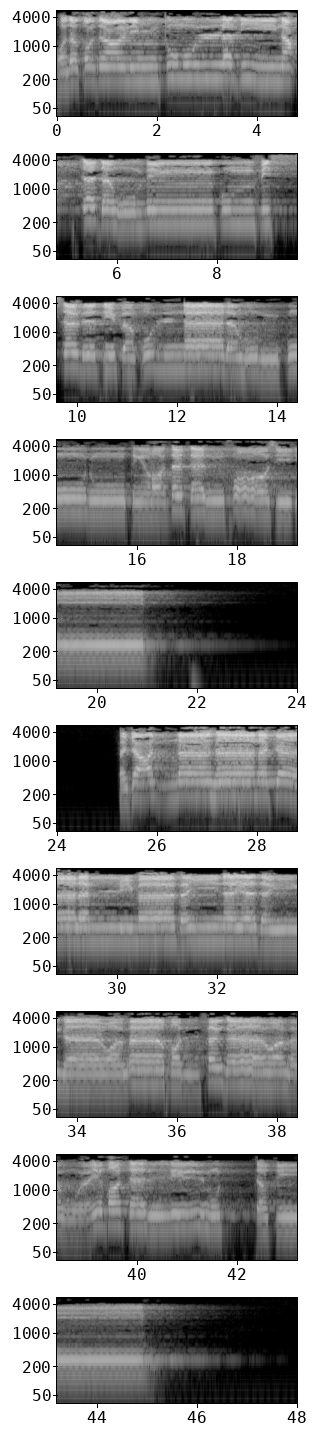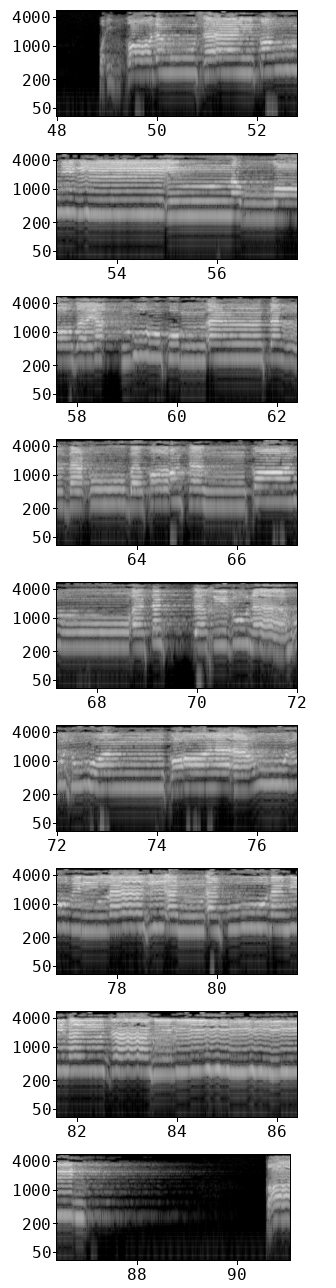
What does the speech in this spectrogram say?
ولقد علمتم الذين اعتدوا منكم في السبت فقلنا لهم كونوا قردة خاسئين فجعلناها لك لِلْمُتَّقِينَ. وَإِذْ قَالَ مُوسَى لِقَوْمِهِ إِنَّ اللَّهَ يَأْمُرُكُمْ أَن تَذْبَحُوا بَقَرَةً يتخذنا هزوا قال أعوذ بالله أن أكون من الجاهلين. قال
